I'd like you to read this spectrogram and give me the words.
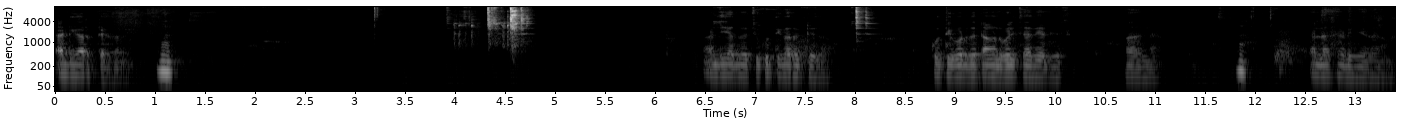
അടി കറക്റ്റ് ചെയ്താണ് അടി അത് വെച്ച് കുത്തി കറക്റ്റ് ചെയ്താ. കുത്തി കൊടുത്തിട്ട് അങ്ങോട്ട് വലിച്ചാൽ മതി അടി വെച്ച്. അതന്നെ. എല്ലാ സൈഡും ചെയ്തതാണ്.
